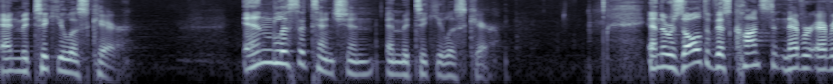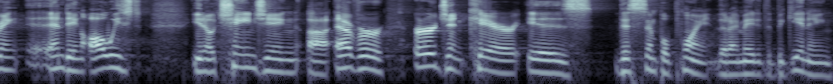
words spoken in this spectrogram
and meticulous care endless attention and meticulous care. And the result of this constant, never ending, always you know, changing, uh, ever urgent care is this simple point that I made at the beginning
